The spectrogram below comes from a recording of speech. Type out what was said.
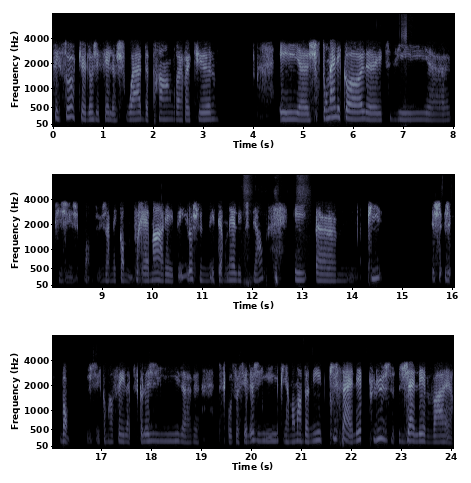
c'est sûr que là, j'ai fait le choix de prendre un recul. Et euh, je suis retournée à l'école, euh, étudier, euh, puis j'ai bon, jamais comme vraiment arrêté. Là, je suis une éternelle étudiante. Et puis, bon, j'ai commencé la psychologie, la, psychosociologie, puis à un moment donné, plus ça allait, plus j'allais vers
